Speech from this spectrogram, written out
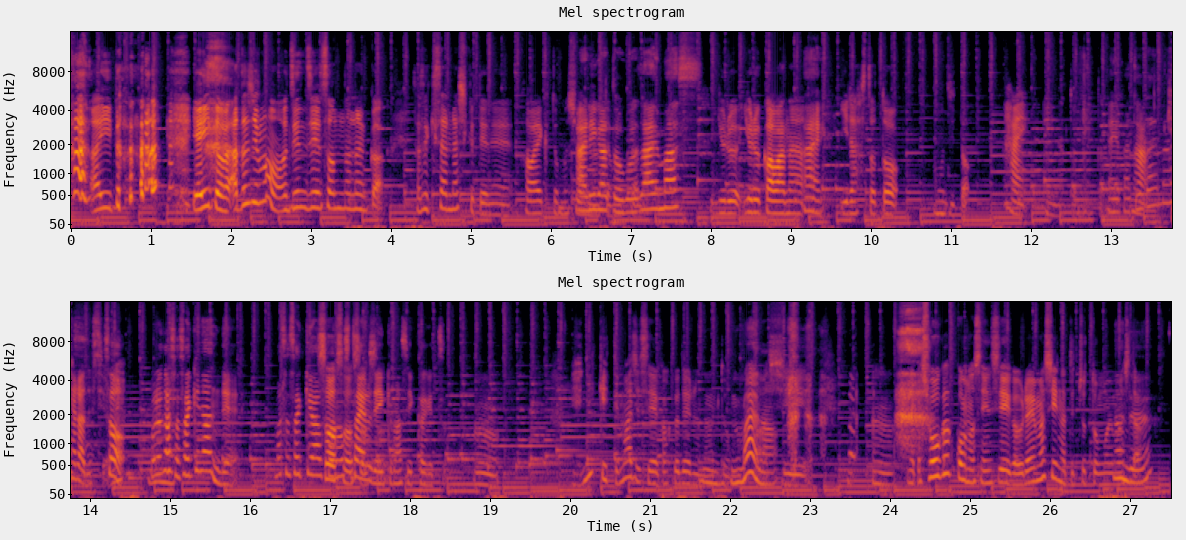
あいいと いやいいと思う。私も全然そんななんか佐々木さんらしくてね可愛くて面白いありがとうございます。すゆるゆるかわなはい。イラストと文字とはい。いいなと思った。ありがとうごまあざいます。キャラですよそう。ねこれが佐々木なんで、まあ、佐々木はこのスタイルでいきます1ヶ月。うんえ日記ってマジ性格出るなってうんう思ったし、うん、なんか小学校の先生が羨ましいなってちょっと思いました。なんで？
